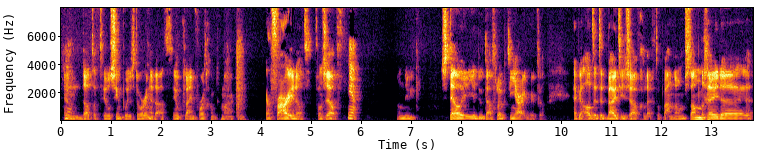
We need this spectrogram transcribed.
Ja. En dat het heel simpel is door inderdaad heel klein voortgang te maken. Ervaar je dat vanzelf. Ja. Want nu, stel je, je doet de afgelopen tien jaar, ik weet veel, heb je altijd het buiten jezelf gelegd op aan de omstandigheden,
